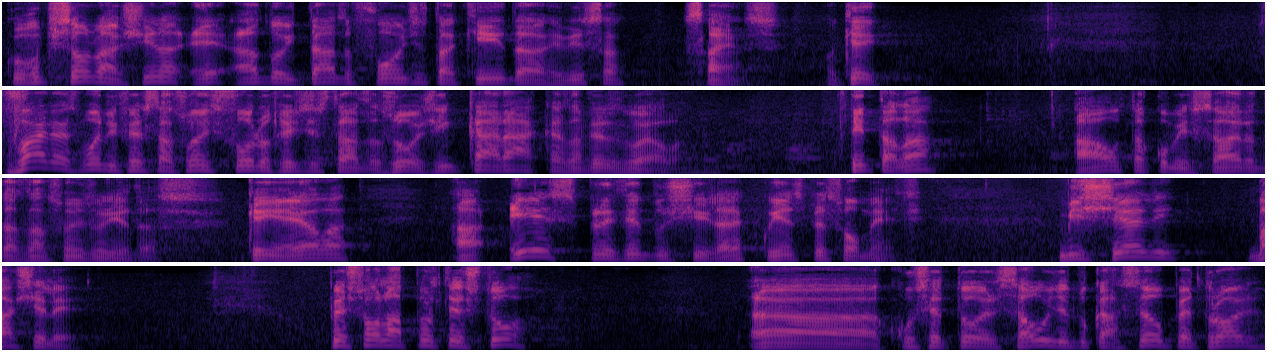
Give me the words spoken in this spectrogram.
Corrupção na China é adoitado, fonte está aqui da revista Science, ok? Várias manifestações foram registradas hoje em Caracas, na Venezuela. Quem está lá? A alta comissária das Nações Unidas. Quem é ela? A ex-presidente do Chile, ela conheço pessoalmente. Michele Bachelet. O pessoal lá protestou ah, com o setor saúde, educação, petróleo,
